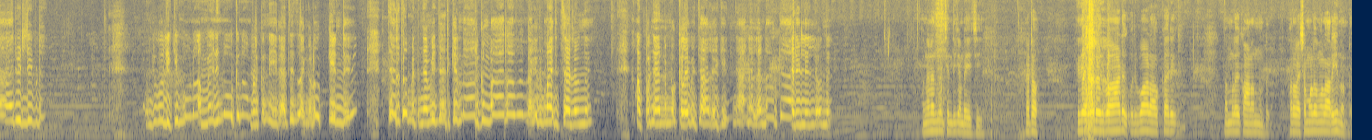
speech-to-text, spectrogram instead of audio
ആരുമില്ല ഇവിടെ. ജോലിക്ക് പോകണം അമ്മേനെ നോക്കണം. അവൾക്ക് നീരാശയും സങ്കടം ഒക്കെ ഉണ്ട്. ചില സമയത്ത് ഞാൻ വിചാരിക്കേണ്ട ആർക്കും ഭാരാവുന്ന അങ്ങനെ മരിച്ചാലോ എന്ന്. അപ്പൊ ഞാൻ എന്റെ മക്കളെ വെച്ച് ആലോചിക്കും. ഞാനല്ലാണ്ട് അവർക്ക് ആരില്ലല്ലോ എന്ന്. അങ്ങനെയൊന്നും ചിന്തിക്കണ്ട ചേച്ചി. കേട്ടോ? ഇതേപോലെ ഒരുപാട് ഒരുപാട് ആൾക്കാർ നമ്മൾ കാണുന്നുണ്ട്. അവരുടെ വിഷമങ്ങൾ നമ്മൾ അറിയുന്നുണ്ട്.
